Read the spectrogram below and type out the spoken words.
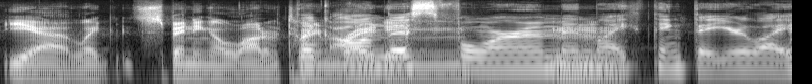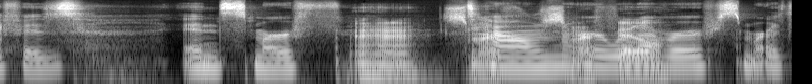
yeah like spending a lot of time like on this forum and Mhm. like think that your life is in Smurf uh-huh Smurf, town or Smurfville. whatever Smurf,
